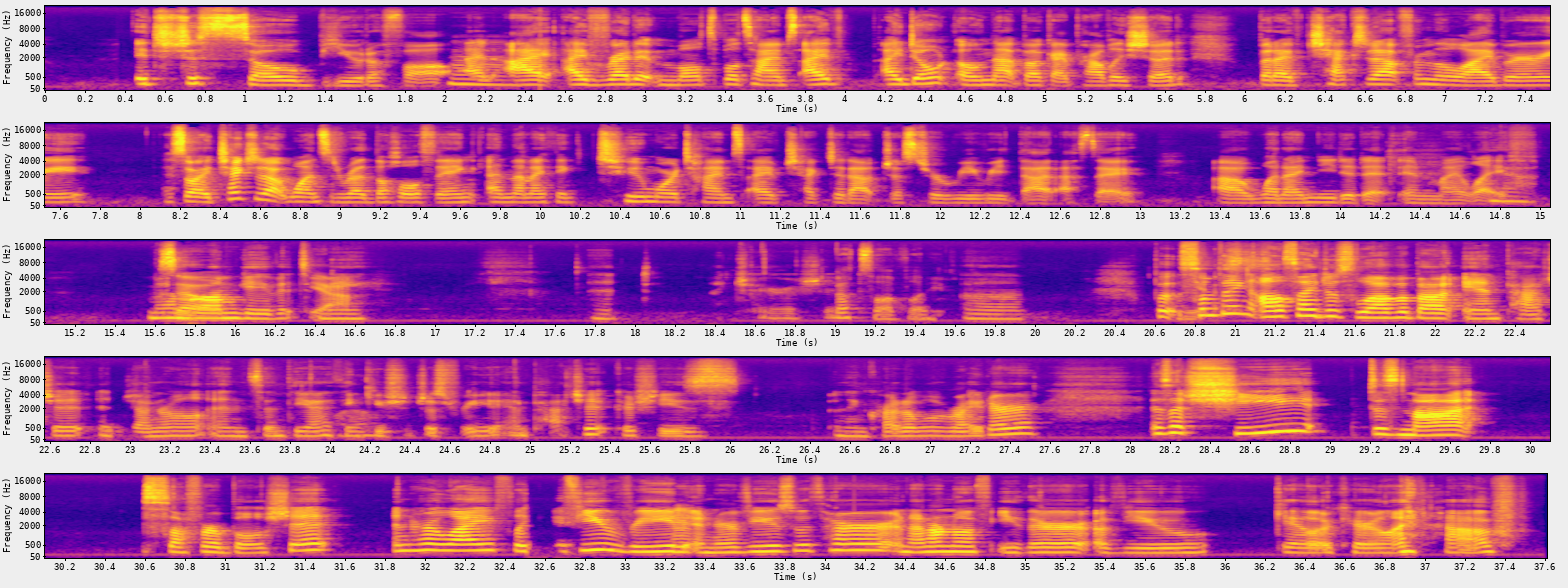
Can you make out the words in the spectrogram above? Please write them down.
it's just so beautiful and Mm. i i've read it multiple times i've i don't own that book i probably should but i've checked it out from the library so i checked it out once and read the whole thing and then i think two more times i've checked it out just to reread that essay uh, when i needed it in my life Yeah. my So, mom gave it to yeah. me and i cherish it That's lovely. Um, but something else I just love about Ann Patchett in general, and Cynthia, I think Wow. you should just read Ann Patchett because she's an incredible writer, is that she does not suffer bullshit in her life. Like, if you read Mm. interviews with her, and I don't know if either of you, Gail or Caroline, have,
